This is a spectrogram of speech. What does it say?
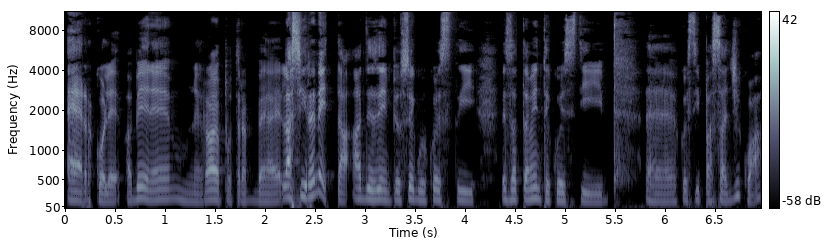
Ercole, va bene? Un eroe potrebbe... La sirenetta, ad esempio, segue questi, esattamente questi, eh, questi passaggi qua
